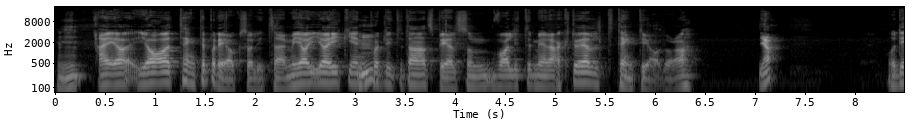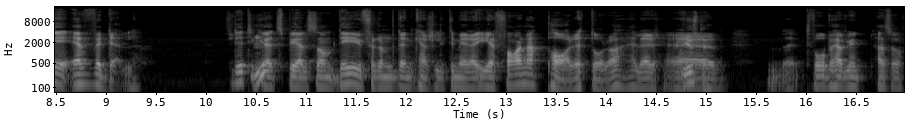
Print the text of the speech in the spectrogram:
Mm. Nej, jag, jag tänkte på det också lite så här. Men jag, jag gick in Mm. på ett litet annat spel som var lite mer aktuellt tänkte jag då. då. Ja. Och det är Everdell. För det tycker Mm. jag är ett spel som, det är ju för de, den kanske lite mer erfarna paret då. då eller, Just det. Eh, två behöver ju inte, alltså.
